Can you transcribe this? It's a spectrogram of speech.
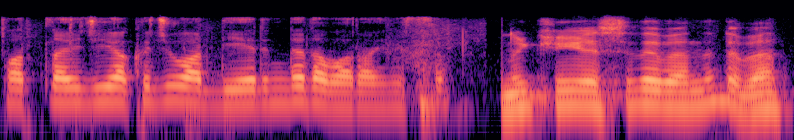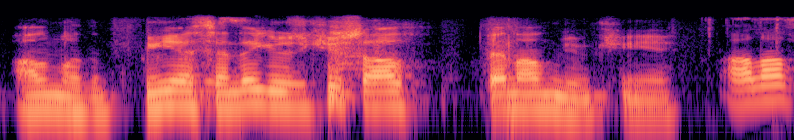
Patlayıcı yakıcı var. Diğerinde de var aynısı. Bunun künyesi de bende de ben almadım. Künye sende gözüküyorsa al. Ben almıyorum künyeyi. Al al.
